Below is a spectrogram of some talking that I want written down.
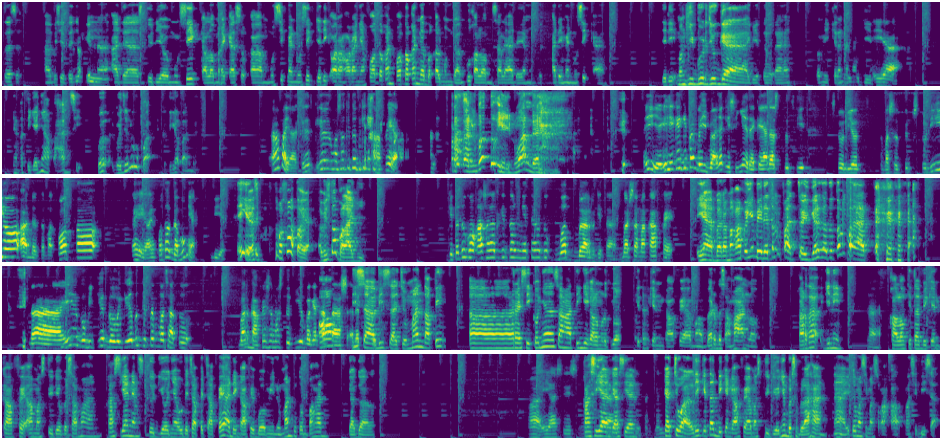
Terus habis itu juga Yoi. ada studio musik kalau mereka suka musik main musik jadi orang-orang yang foto kan foto kan nggak bakal mengganggu kalau misalnya ada yang ada yang main musik kan. Jadi menghibur juga gitu kan. Pemikiran Nah, itu gitu. Iya. Yang ketiganya apaan sih? Gue gue aja lupa. Yang ketiga apa Anda? Apa ya? Kita, kita masa kita bikin kafe ya? perasaan gua tuh in one dah Iya, kayaknya kita lebih banyak isinya deh. Kayak ada studi, studio tempat studi- studio, ada tempat foto. Eh, ada foto gabung ya dia. iya tempat foto ya habis itu apa lagi Kita tuh kok nggak salah kita nyetel untuk buat bar kita, bar sama kafe. Iya bar sama kafenya beda tempat coy gak satu tempat. Nah, iya gue pikir, gue pikir tuh kita buat satu bar kafe sama studio bagian Oh, atas. Ada bisa bisa. Cuman tapi eh, resikonya sangat tinggi kalau menurut gua. Kita bikin kafe sama bar bersamaan loh. Karena gini Nah. kalau kita bikin kafe sama studio bersamaan kasihan yang studionya udah capek-capek ada yang kafe bawa minuman ketumpahan gagal Ah iya sih. Kasihan, Nah, kasihan. terjadi. kecuali kita bikin kafe sama studionya bersebelahan nah itu masih masuk akal masih bisa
